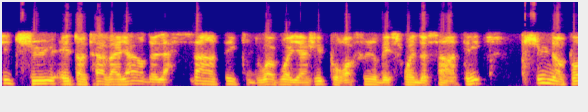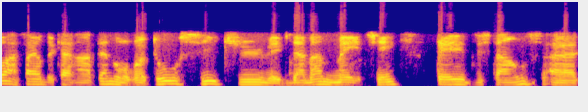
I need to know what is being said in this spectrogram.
si tu es un travailleur de la santé qui doit voyager pour offrir des soins de santé, tu n'as pas à faire de quarantaine au retour si tu, évidemment, maintiens tes distances, euh,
